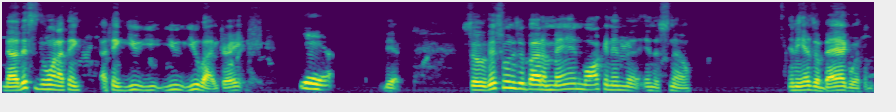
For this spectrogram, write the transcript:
now this is the one I think I think you you you you liked, right? Yeah. Yeah. So this one is about a man walking in the in the snow, and he has a bag with him,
